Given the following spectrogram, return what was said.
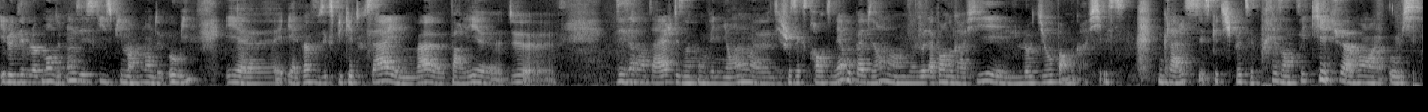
et le développement de 11 esquisses, puis maintenant de OUI. euh, et elle va vous expliquer tout ça et on va parler de des avantages, des inconvénients, des choses extraordinaires ou pas bien dans la pornographie et l'audio pornographie aussi. Clarisse, est-ce que tu peux te présenter? Qui es-tu avant euh, OUI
